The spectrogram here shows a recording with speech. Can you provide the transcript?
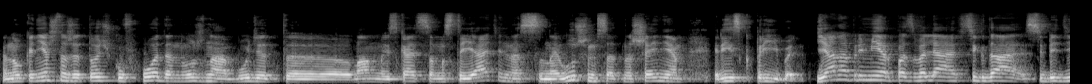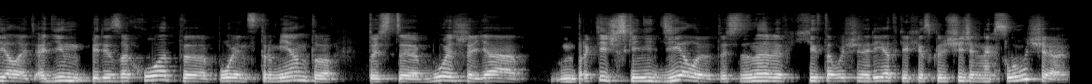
Но, конечно же, точку входа нужно будет э, вам искать самостоятельно с наилучшим соотношением риск-прибыль. Я, например, позволяю всегда себе делать один перезаход по инструменту. То есть больше я практически не делаю, то есть, наверное, в каких-то очень редких, исключительных случаях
